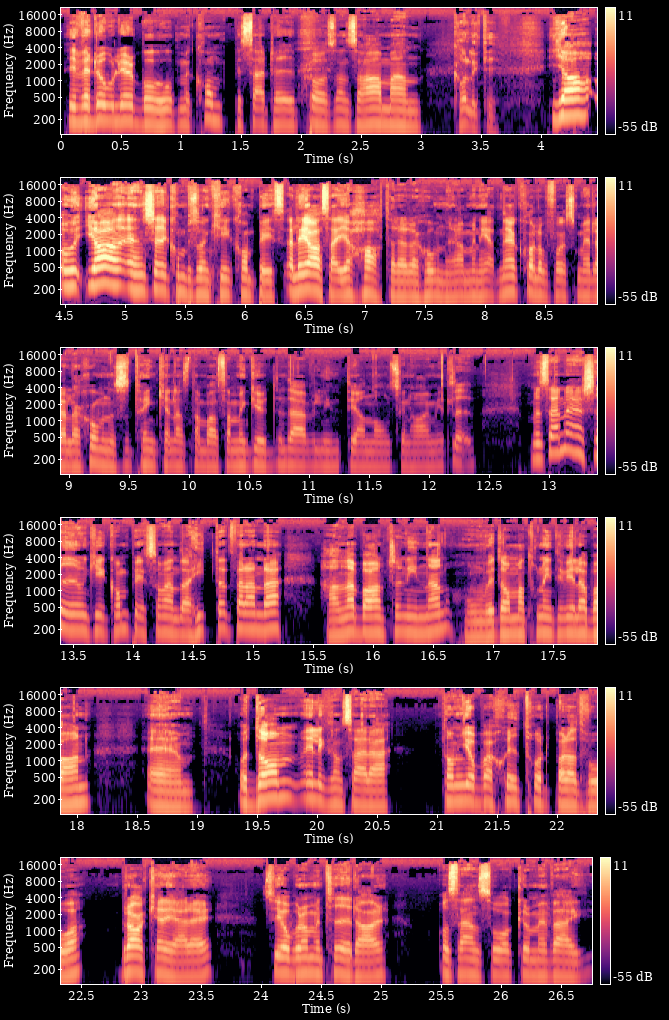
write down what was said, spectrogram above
Det är väl roligare att bo ihop med kompisar typ och sen så har man Kollektiv. Ja, och jag har en tjejkompis och en killkompis, eller jag, så här, jag hatar relationer i allmänhet. När jag kollar på folk som är i relationer så tänker jag nästan bara så här, men gud det där vill inte jag någonsin ha i mitt liv. Men sen är jag en tjej och en killkompis som ändå har hittat varandra, han har barn sedan innan, hon vet om att hon inte vill ha barn. Ehm, och de är liksom så här, de jobbar skithårt båda två, bra karriärer, så jobbar de i tio dagar och sen så åker de iväg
